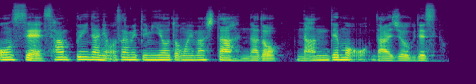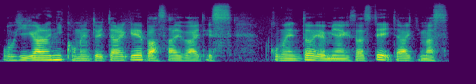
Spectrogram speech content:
音声3分以内に収めてみようと思いましたなど何でも大丈夫です。お気軽にコメントいただければ幸いです。コメントを読み上げさせていただきます。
